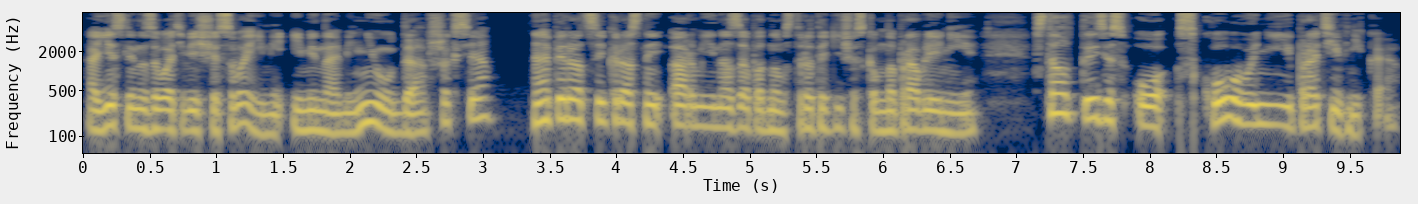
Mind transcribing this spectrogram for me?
а если называть вещи своими именами неудавшихся, операций Красной Армии на западном стратегическом направлении, стал тезис о сковывании противника.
